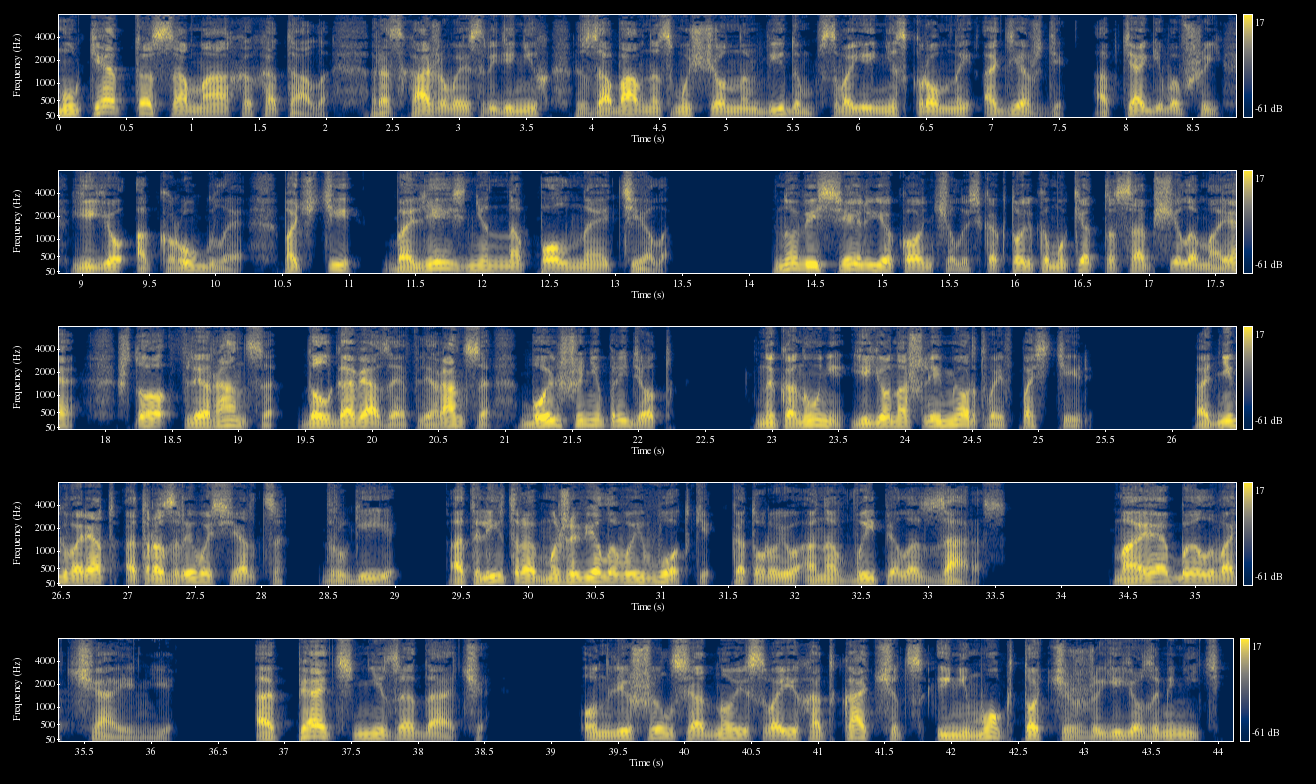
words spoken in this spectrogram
Мукетта сама хохотала, расхаживая среди них с забавно смущенным видом в своей нескромной одежде, обтягивавшей ее округлое, почти болезненно полное тело. Но веселье кончилось, как только Мукетта сообщила Майе, что Флеранца, долговязая Флеранца, больше не придет. Накануне ее нашли мертвой в постели. Одни говорят от разрыва сердца, другие — от литра можжевеловой водки, которую она выпила за раз. Маэ был в отчаянии. Опять незадача. Он лишился одной из своих откатчиц и не мог тотчас же ее заменить.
